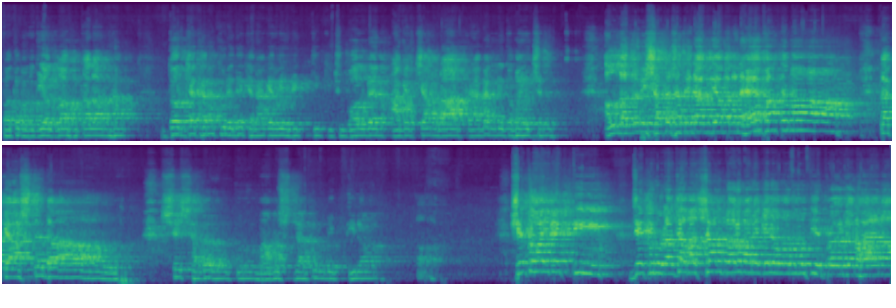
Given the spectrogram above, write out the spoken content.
ফাতেমা আনহা দরজাখানা খুলে দেখেন আগের ওই ব্যক্তি কিছু বলবেন, আগের চার রাত রাগান্বিত হয়েছেন। আল্লাহ নবীর সাথে সাথে ডাক দিয়া বলেন, হে ফাতেমা, তাকে আসতে দাও। সে সাধারণ কোনো মানুষ না, কোনো ব্যক্তি না। সে তো ওই ব্যক্তি যে কোনো রাজা বাদশার দরবারে গেলে অনুমতির প্রয়োজন হয় না।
